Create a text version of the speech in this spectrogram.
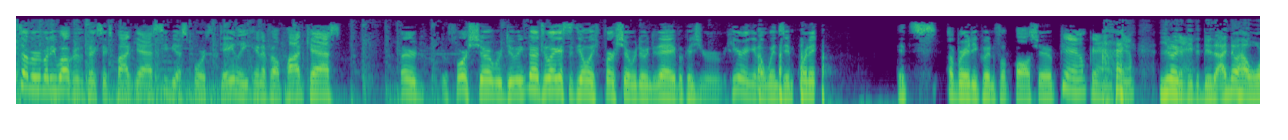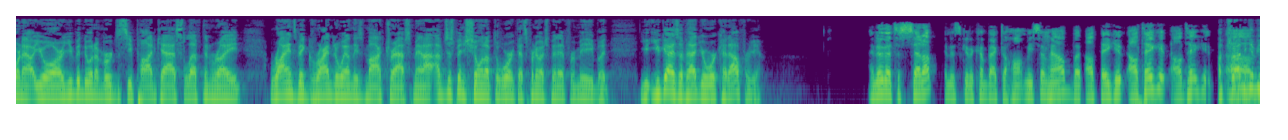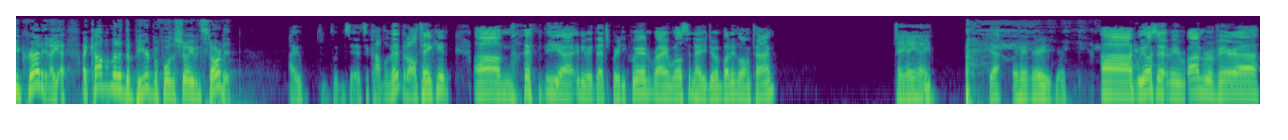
What's up, everybody? Welcome to the Pick Six Podcast, CBS Sports Daily NFL Podcast. Third, fourth show we're doing. No, I guess it's the only first show we're doing today because you're hearing it on Wednesday morning. It's a Brady Quinn football show. you don't even need to do that. I know how worn out you are. You've been doing emergency podcasts left and right. Ryan's been grinding away on these mock drafts, man. I, have just been showing up to work. That's pretty much been it for me. But you, you guys have had your work cut out for you. I know that's a setup and it's going to come back to haunt me somehow, but I'll take it. I'll take it. I'll take it. I'm trying to give you credit. I, I complimented the beard before the show even started. I wouldn't say it's a compliment, but I'll take it. Um, the, uh, anyway, that's Brady Quinn. Ryan Wilson. How you doing, buddy? Long time. Hey, hey, hey. yeah. Hey, there you go. Uh, we also have a Ron Rivera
